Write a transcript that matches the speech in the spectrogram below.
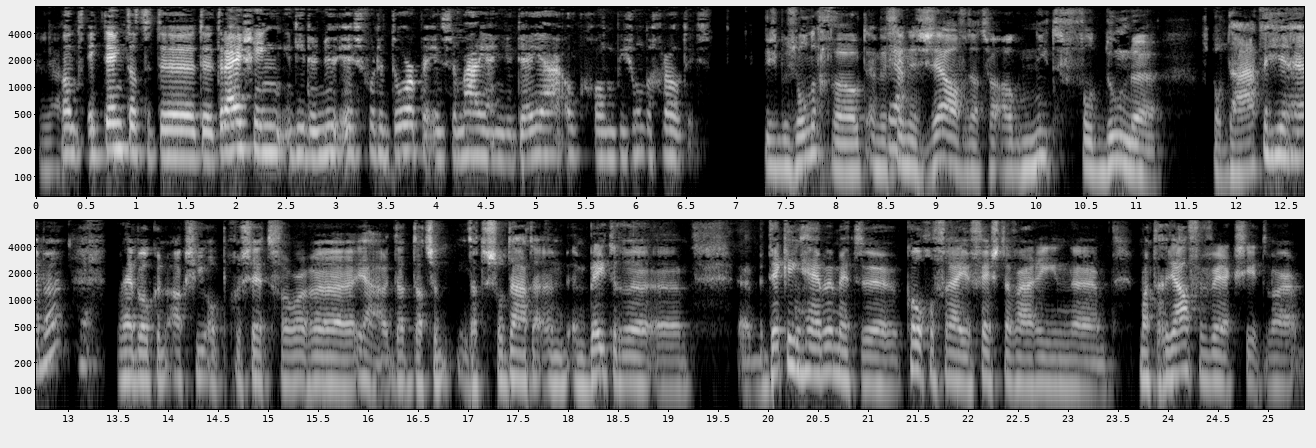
Ja. Want ik denk dat de, de dreiging die er nu is voor de dorpen in Samaria en Judea ook gewoon bijzonder groot is. Die is bijzonder groot en we ja. vinden zelf dat we ook niet voldoende soldaten hier hebben. Ja. We hebben ook een actie opgezet voor uh, ja, dat, dat, ze, dat de soldaten een, een betere uh, bedekking hebben met uh, kogelvrije vesten waarin materiaal verwerkt zit waar,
